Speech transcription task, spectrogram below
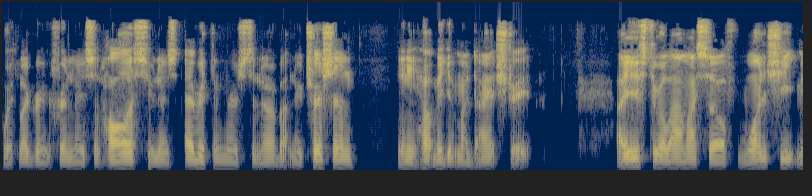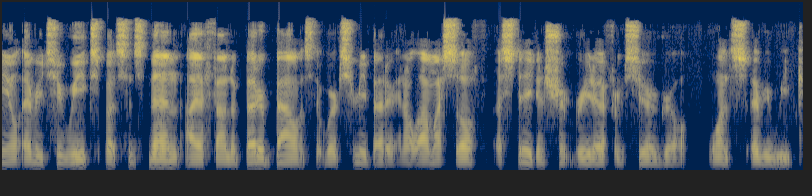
with my great friend Mason Hollis, who knows everything there is to know about nutrition, and he helped me get my diet straight. I used to allow myself one cheat meal every two weeks, but since then I have found a better balance that works for me better and allow myself a steak and shrimp burrito from Sierra Grill once every week.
